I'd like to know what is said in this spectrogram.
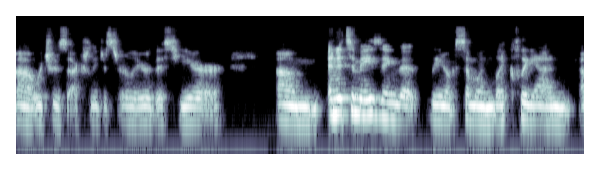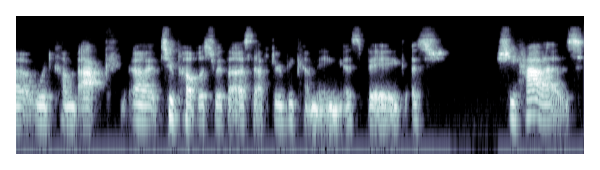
uh, which was actually just earlier this year. Um, and it's amazing that you know someone like Leanne uh, would come back uh, to publish with us after becoming as big as she has.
